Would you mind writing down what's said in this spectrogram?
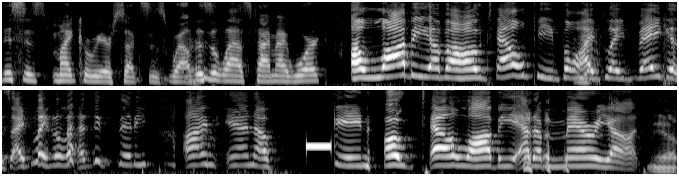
this is my career sucks as well. This is the last time I worked a lobby of a hotel. People, I played Vegas. I played Atlantic City. I'm in a fucking hotel lobby at a Marriott yeah.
